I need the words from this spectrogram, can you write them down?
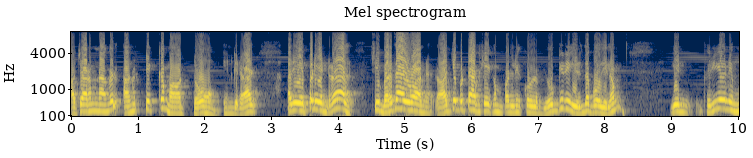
ஆச்சாரம் நாங்கள் அனுஷ்டிக்க மாட்டோம் என்கிறாள். அது எப்படி என்றால் ஸ்ரீ பரதாழ்வான் ராஜ்யப்பட்டாபிஷேகம் பண்ணிக்கொள்ளும் யோகியரை இருந்த போதிலும் என் பெரியவனின்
